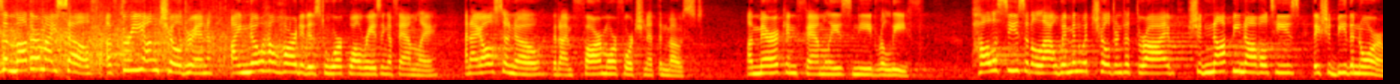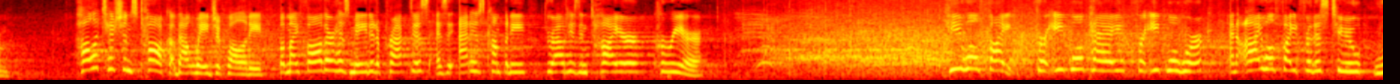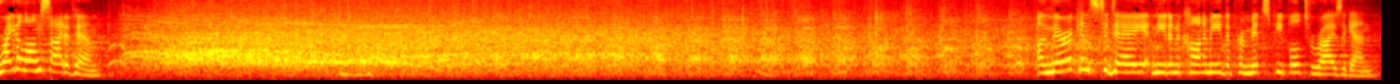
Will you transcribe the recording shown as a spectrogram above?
As a mother myself of three young children, I know how hard it is to work while raising a family. And I also know that I'm far more fortunate than most. American families need relief. Policies that allow women with children to thrive should not be novelties, they should be the norm. Politicians talk about wage equality, but my father has made it a practice as, at his company throughout his entire career. He will fight for equal pay, for equal work, and I will fight for this too, right alongside of him. Americans today need an economy that permits people to rise again.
